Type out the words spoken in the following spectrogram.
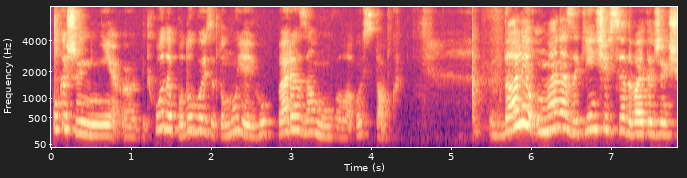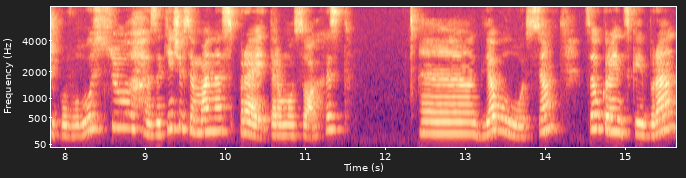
Поки що мені е, підходить, подобається, тому я його перезамовила. Ось так. Далі у мене закінчився, давайте вже якщо по волоссю, закінчився в мене спрей термозахист е, для волосся. Це український бренд,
